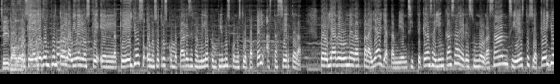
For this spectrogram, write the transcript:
Sí, Todos. Porque ya llega un punto de la vida en los que en la que ellos o nosotros como padres de familia cumplimos con nuestro papel hasta cierta edad. Pero ya de una edad para allá, ya también, si te quedas ahí en casa, eres un holgazán, si esto, si aquello,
